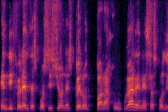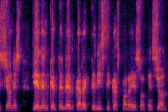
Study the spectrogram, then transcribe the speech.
en diferentes posiciones, pero para jugar en esas posiciones tienen que tener características para eso. Atención,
